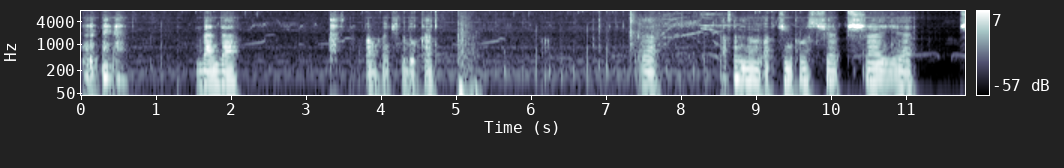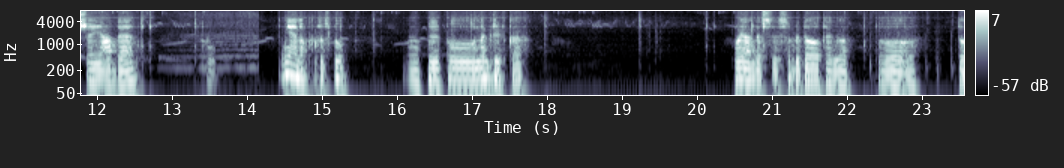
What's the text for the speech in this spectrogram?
będę zamknąć lodówkę. E, W następnym odcinku się przeje, przejadę. Nie no, po prostu e, po nagrywkach pojadę sobie, do tego, do, do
